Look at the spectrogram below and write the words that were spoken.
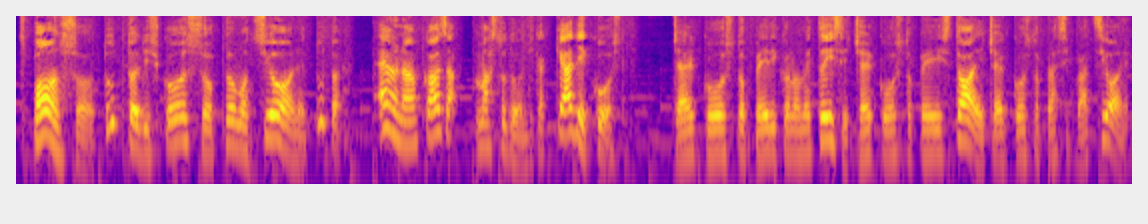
sponsor, tutto il discorso promozione, tutto è una cosa mastodontica che ha dei costi. C'è il costo per i cronometristi, c'è il costo per i store, c'è il costo per l'assicurazione.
